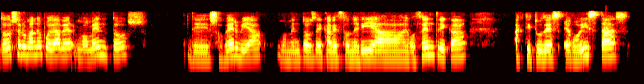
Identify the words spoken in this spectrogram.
todo ser humano puede haber momentos de soberbia, momentos de cabezonería egocéntrica, actitudes egoístas.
